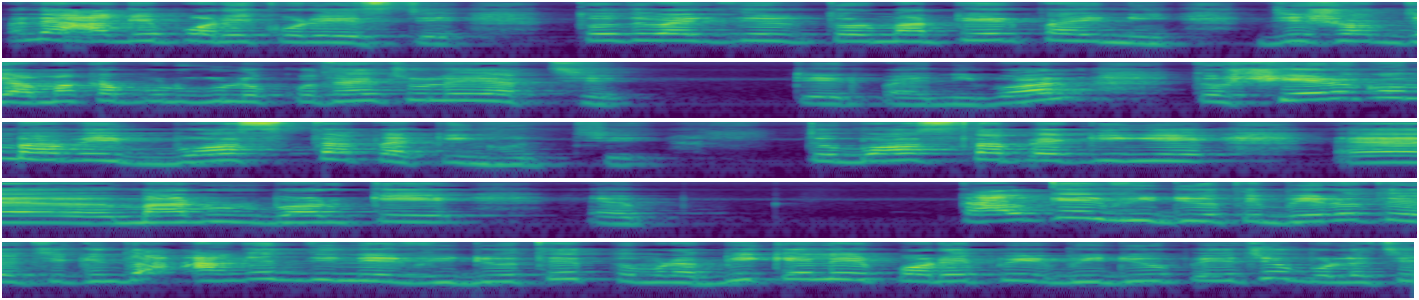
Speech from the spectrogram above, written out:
মানে আগে পরে করে এসছে। তোদের বাড়িতে তোর মা টের পায়নি যে সব জামা কাপড়গুলো কোথায় চলে যাচ্ছে? টের পায়নি, বল। তো সেরকমভাবেই বস্তা প্যাকিং হচ্ছে। তো বস্তা প্যাকিংয়ে মারুর বরকে কালকের ভিডিওতে বেরোতে হচ্ছে কিন্তু আগের দিনের ভিডিওতে তোমরা বিকেলের পরে ভিডিও পেয়েছ, বলেছে,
